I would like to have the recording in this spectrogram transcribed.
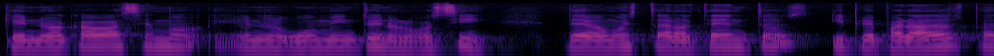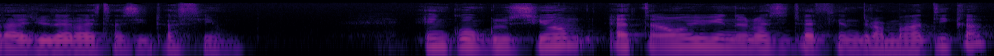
que no acabásemos en algún momento en algo así, debemos estar atentos y preparados para ayudar a esta situación. En conclusión, estamos viviendo una situación dramática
